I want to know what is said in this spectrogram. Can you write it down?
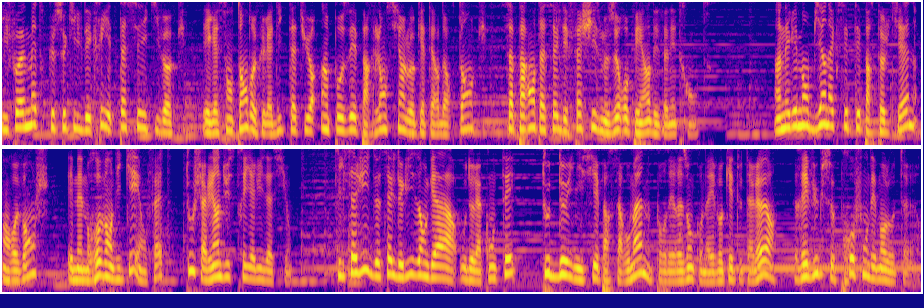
il faut admettre que ce qu'il décrit est assez équivoque, et laisse entendre que la dictature imposée par l'ancien locataire d'Ortanque s'apparente à celle des fascismes européens des années 30. Un élément bien accepté par Tolkien, en revanche, et même revendiqué en fait, touche à l'industrialisation. Qu'il s'agisse de celle de l'Isengard ou de la Comté, toutes deux initiées par Saruman, pour des raisons qu'on a évoquées tout à l'heure, révulsent profondément l'auteur.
